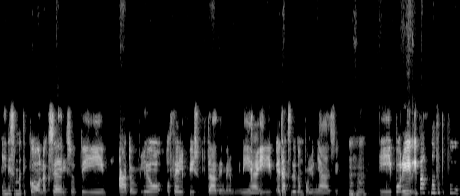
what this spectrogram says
είναι σημαντικό να ξέρεις ότι α, το βιβλίο το θέλει πίσω την τάδε ημερομηνία ή εντάξει δεν τον πολύ Ή μπορεί, υπάρχουν άνθρωποι που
